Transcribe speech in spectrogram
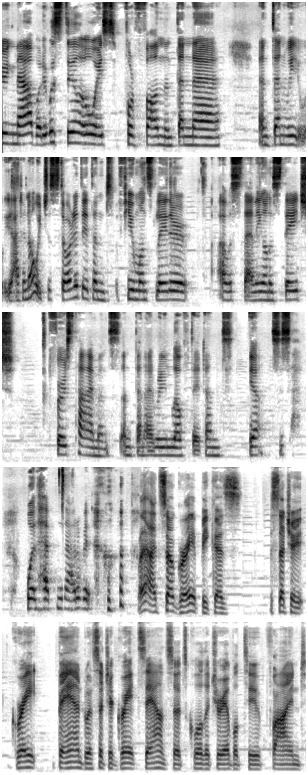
doing now, but it was still always for fun. And then, uh, and then we, we- I don't know, we just started it, and a few months later, I was standing on a stage first time, and and then I really loved it, and yeah, this is what happened out of it. Well, it's so great because it's such a great band with such a great sound. So it's cool that you're able to find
